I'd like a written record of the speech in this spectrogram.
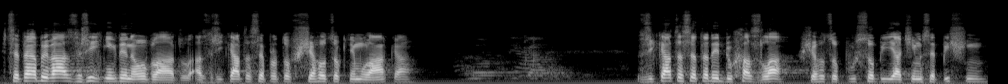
Chcete, aby vás hřích nikdy neovládl a zříkáte se proto všeho, co k němu láká? Zříkáte se tedy ducha zla, všeho, co působí a čím se pišní?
